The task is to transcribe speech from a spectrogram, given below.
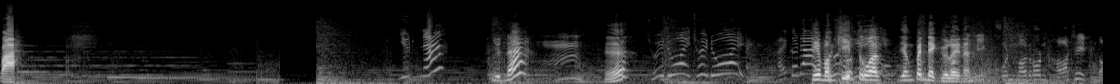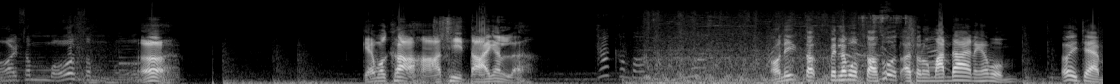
ไปะ หยุดนะอืมเอ๊ะช่วยด้วยช่วยด้วยใครก็ได้เตียบอกกี้ตัวยังเป็นเด็กอยู่เลยนะ มีคนมารนหาที่ตายเสมอเสมอ เออ แกว่าข้าหาที่ตายกันเหรอถ้าคอมโบสองช่วงอ๋อนี่ต่อเป็นระบบต่อสู้อัตโนมัติได้นะครับผม เอ้ยแจม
